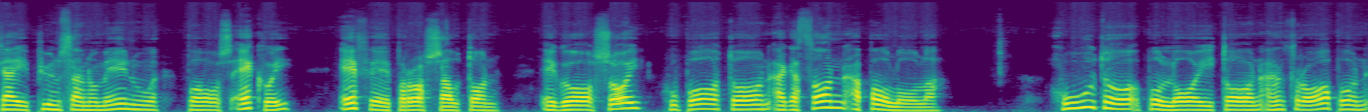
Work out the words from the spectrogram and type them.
kai pynthanomenu pos echoi efe pros prosauton ego soi hupoton agathon apollola. Huto polloiton anthropon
